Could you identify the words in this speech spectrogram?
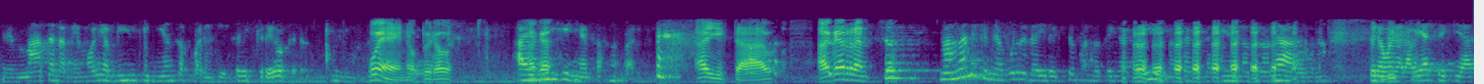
me, mata la memoria, 1546 creo, pero... Bueno, pero hay 1500, me parece. Ahí está. Agarran. Yo, más vale que me acuerde la dirección cuando tenga que ir, no sé que la en otro lado, ¿no? Pero bueno, la voy a chequear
